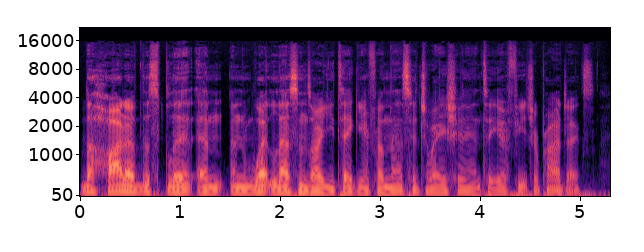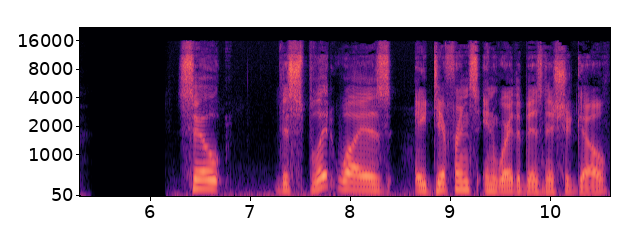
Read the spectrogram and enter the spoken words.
the heart of the split and and what lessons are you taking from that situation into your future projects So the split was a difference in where the business should go,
